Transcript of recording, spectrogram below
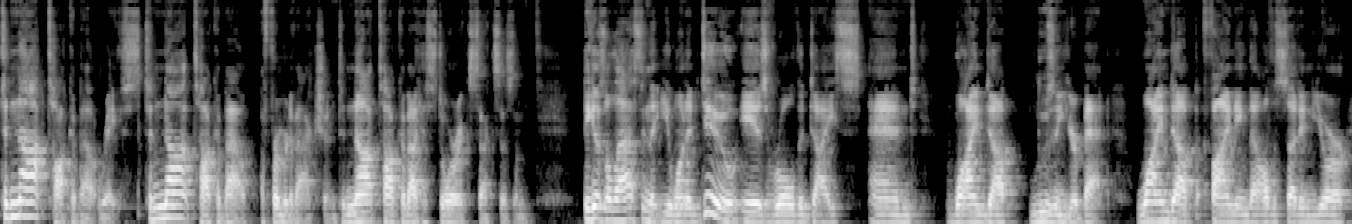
To not talk about race, to not talk about affirmative action, to not talk about historic sexism. Because the last thing that you want to do is roll the dice and wind up losing your bet, wind up finding that all of a sudden you're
